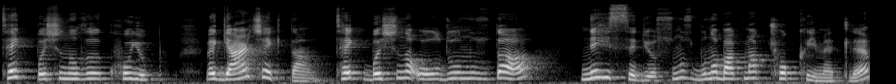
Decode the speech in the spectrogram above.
tek başınalığı koyup ve gerçekten tek başına olduğunuzda ne hissediyorsunuz? Buna bakmak çok kıymetli.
